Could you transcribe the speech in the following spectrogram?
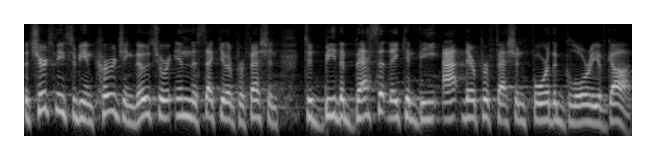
The church needs to be encouraging those who are in the secular profession to be the best that they can be at their profession for the glory of God.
